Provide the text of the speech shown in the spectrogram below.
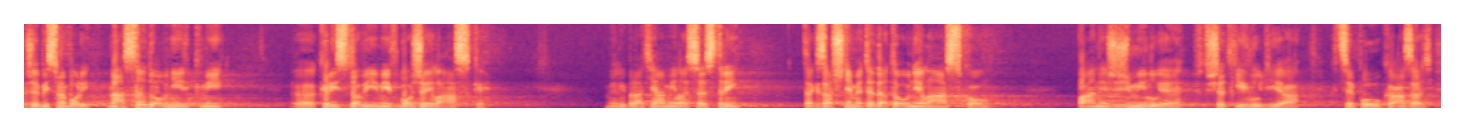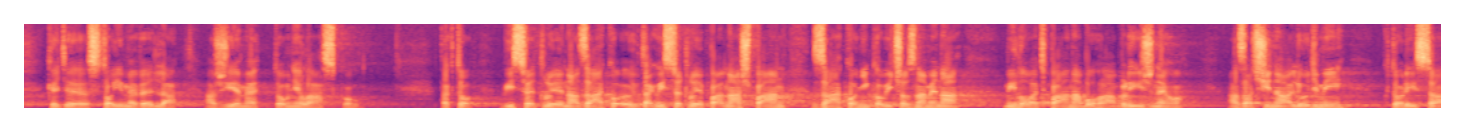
že by sme boli nasledovníkmi e, Kristovými v Božej láske. Milí bratia a milé sestry, tak začneme teda tou neláskou. Pán Ježiš miluje všetkých ľudí a chce poukázať, keď e, stojíme vedľa a žijeme tou neláskou. Tak to vysvetľuje, na záko- tak vysvetľuje náš pán zákonníkovi, čo znamená milovať pána Boha a blížneho a začína ľuďmi, ktorí, sa,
